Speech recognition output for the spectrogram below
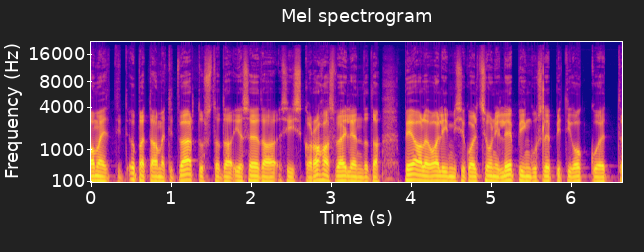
ametit, õpetajaametit väärtustada ja seda siis ka rahas väljendada. peale valimisi koalitsioonilepingus lepiti kokku, et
